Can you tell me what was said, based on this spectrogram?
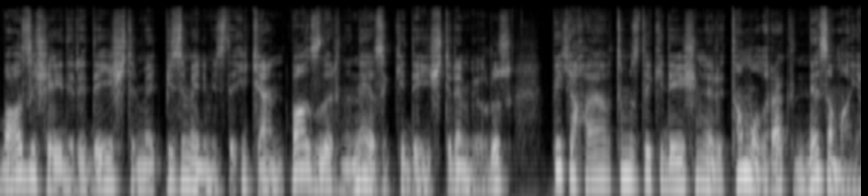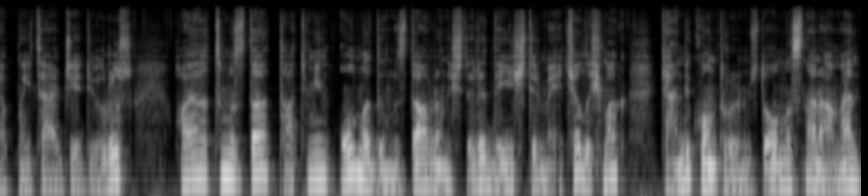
Bazı şeyleri değiştirmek bizim elimizde iken bazılarını ne yazık ki değiştiremiyoruz. Peki hayatımızdaki değişimleri tam olarak ne zaman yapmayı tercih ediyoruz? Hayatımızda tatmin olmadığımız davranışları değiştirmeye çalışmak kendi kontrolümüzde olmasına rağmen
